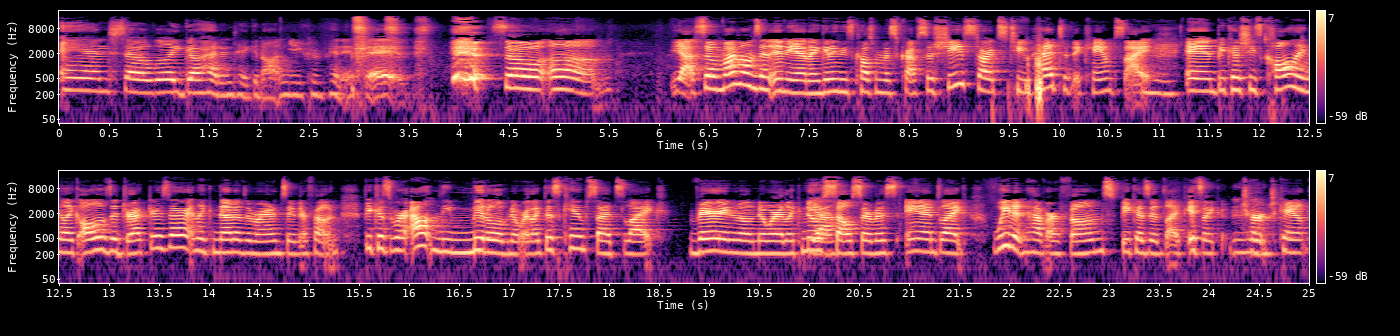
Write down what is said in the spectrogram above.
And so Lily, go ahead and take it on. You can finish it. so, um, yeah, so my mom's in Indiana getting these calls from Miss Kraft. So she starts to head to the campsite. Mm-hmm. And because she's calling, like, all of the directors there, and, like, none of them are answering their phone. Because we're out in the middle of nowhere. Like, this campsite's, like, very in the middle of nowhere, like, no Yeah. cell service. And, like, we didn't have our phones because it's, like, it's, like, Mm-hmm. church camp,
